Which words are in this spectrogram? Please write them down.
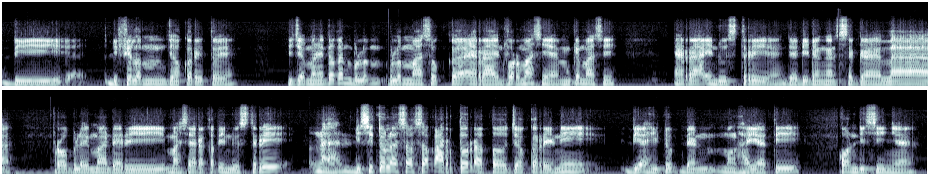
di di film Joker itu ya. Di zaman itu kan belum belum masuk ke era informasi ya, mungkin masih era industri ya. Jadi dengan segala problema dari masyarakat industri, nah di situlah sosok Arthur atau Joker ini dia hidup dan menghayati kondisinya.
